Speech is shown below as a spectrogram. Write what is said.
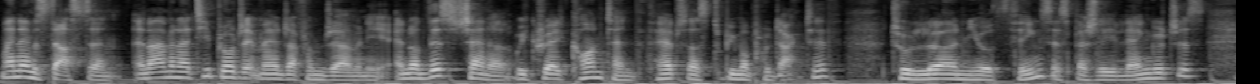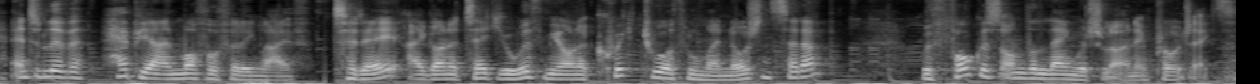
My name is Dustin and I'm an IT project manager from Germany and on this channel we create content that helps us to be more productive, to learn new things, especially languages, and to live a happier and more fulfilling life. Today I'm gonna take you with me on a quick tour through my Notion setup with focus on the language learning projects.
